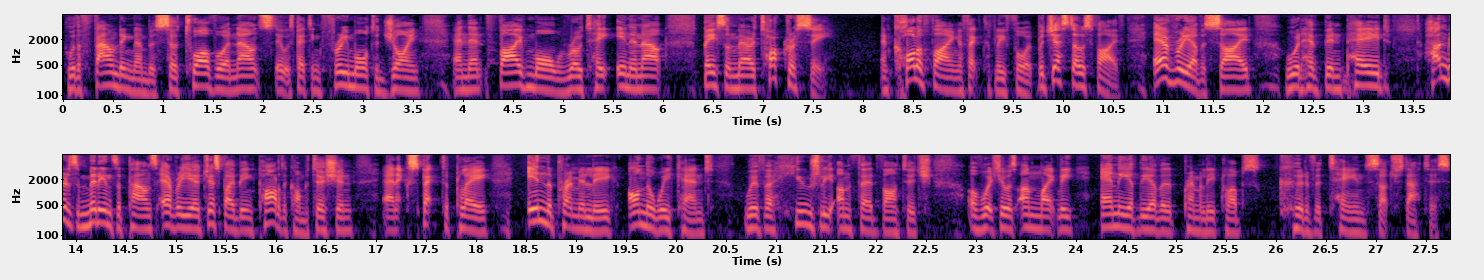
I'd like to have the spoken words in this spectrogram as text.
who were the founding members. So 12 were announced. They were expecting three more to join, and then five more will rotate in and out based on meritocracy and qualifying effectively for it, but just those five. Every other side would have been paid hundreds of millions of pounds every year just by being part of the competition and expect to play in the Premier League on the weekend with a hugely unfair advantage of which it was unlikely any of the other Premier League clubs could have attained such status.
